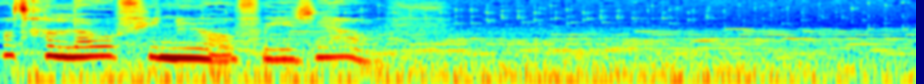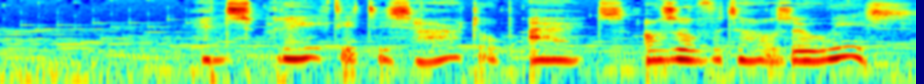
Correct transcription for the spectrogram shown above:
Wat geloof je nu over jezelf? En spreek dit eens hardop uit, alsof het al zo is.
